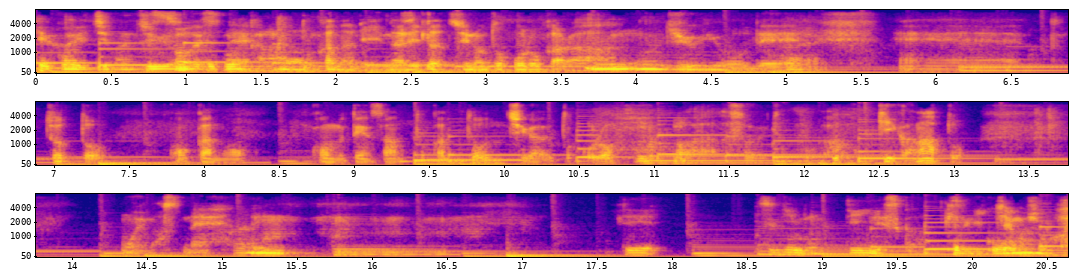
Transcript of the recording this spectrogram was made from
結構一番重要なところかな。ともうかなり成り立ちのところからうん重要で、はいえーちょっと他の工務店さんとかと違うところはそういうところが大きいかなと思いますね。はい。うんうんで次も行っていいですか？次行っちゃいましょう。はい。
